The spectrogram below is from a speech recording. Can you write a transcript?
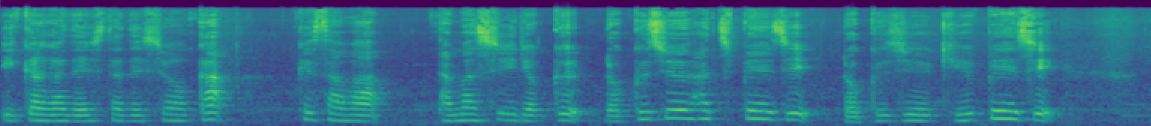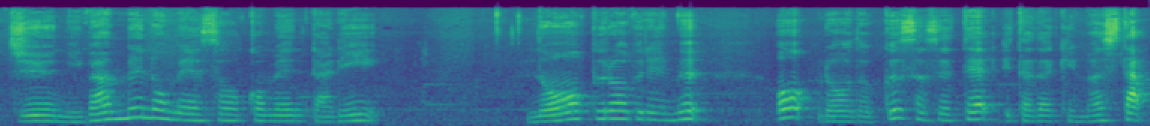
いかがでしたでしょうか？今朝は魂力68ページ69ページ12番目の瞑想コメンタリーノープロブレムを朗読させていただきました。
